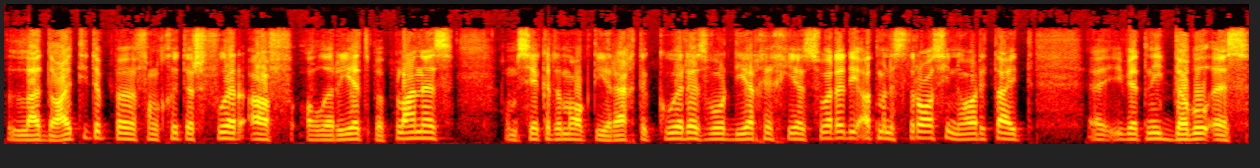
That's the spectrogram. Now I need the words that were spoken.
dat daai tipe van goederes vooraf alreeds beplan is om seker te maak die regte kodes word deurgegee sodat die administrasie na die tyd uh, jy weet nie dubbel is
